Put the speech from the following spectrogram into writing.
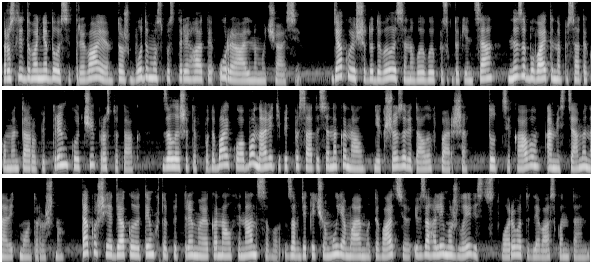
Розслідування досі триває, тож будемо спостерігати у реальному часі. Дякую, що додивилися новий випуск до кінця. Не забувайте написати коментар у підтримку чи просто так, залишити вподобайку або навіть і підписатися на канал, якщо завітали вперше. Тут цікаво, а місцями навіть моторошно. Також я дякую тим, хто підтримує канал фінансово, завдяки чому я маю мотивацію і взагалі можливість створювати для вас контент.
